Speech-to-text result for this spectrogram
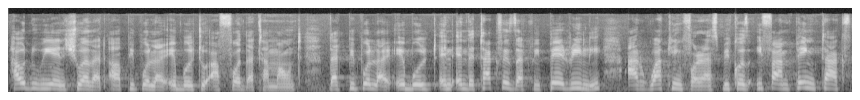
how do we ensure that our people are able to afford that amount, that people are able, to, and, and the taxes that we pay really are working for us. Because if I'm paying tax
